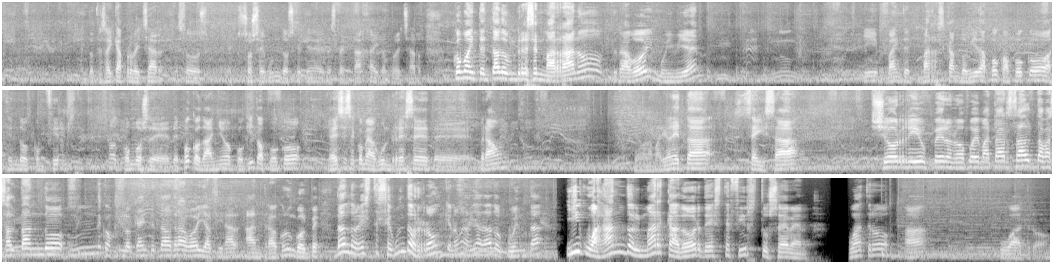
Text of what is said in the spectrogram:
Entonces hay que aprovechar esos, esos segundos que tiene de desventaja, hay que aprovecharlos. Como ha intentado un reset marrano, Dragoy, muy bien. Y va, rascando vida poco a poco, haciendo confirms, combos de, poco daño, poquito a poco. Y a ver si se come algún reset eh, Brown. Tengo la marioneta, 6A. Shoryu, pero no puede matar, salta, va saltando. Mm, lo que ha intentado Drago y al final ha entrado con un golpe, dándole este segundo round que no me había dado cuenta, igualando el marcador de este First to Seven. 4 a 4.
